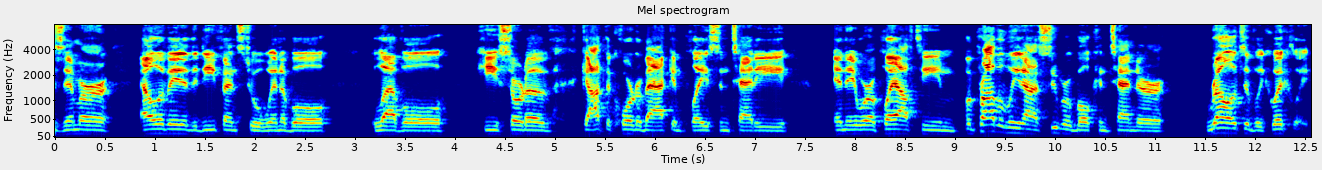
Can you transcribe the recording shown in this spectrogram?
Zimmer elevated the defense to a winnable level. He sort of got the quarterback in place in Teddy, and they were a playoff team, but probably not a Super Bowl contender relatively quickly.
